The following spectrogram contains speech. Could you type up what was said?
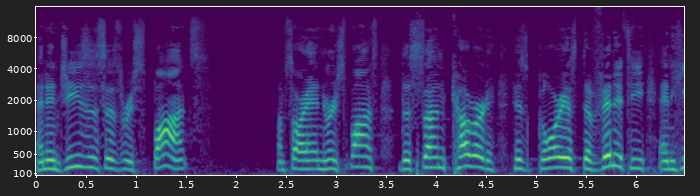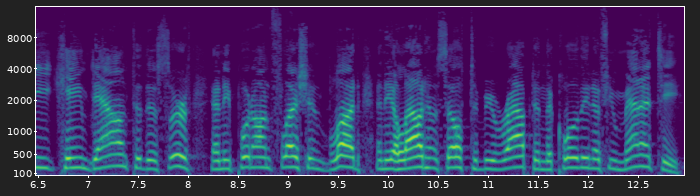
And in Jesus' response, I'm sorry, in response, the Son covered his glorious divinity and he came down to this earth and he put on flesh and blood and he allowed himself to be wrapped in the clothing of humanity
